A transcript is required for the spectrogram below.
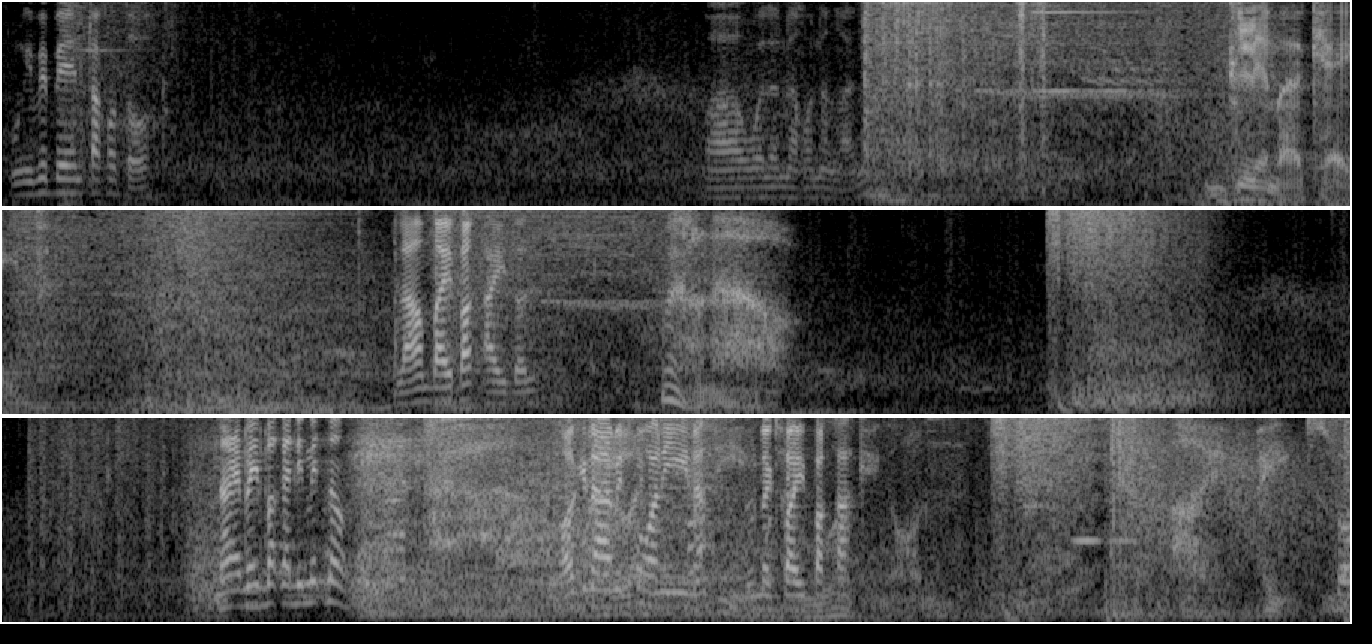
Kung ibebenta ko to, mawawalan ako ng ano. Glimmer Cave. Wala kang buyback, idol. Well, now. Nakibuyback ka, Dimit, no? Oo, oh, ginamit ko kanina. Nung nagbuyback ka. So...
